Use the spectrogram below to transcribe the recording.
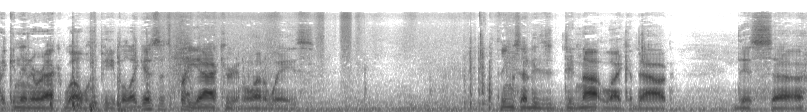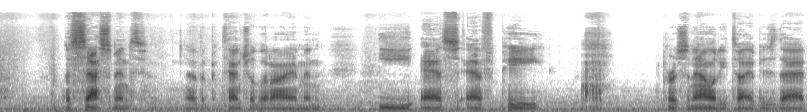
I can interact well with people. I guess it's pretty accurate in a lot of ways. Things that I did not like about this uh, assessment, uh, the potential that I am an ESFP personality type, is that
